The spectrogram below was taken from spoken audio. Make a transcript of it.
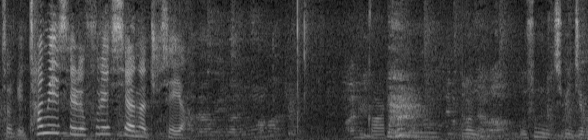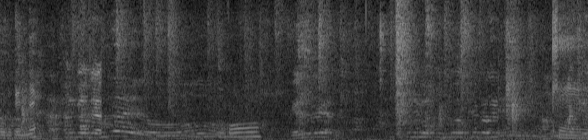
저기 참이슬 후레쉬 하나 주세요 이거랑 이건 무슨 무침인지 모르겠네 이거 이렇게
